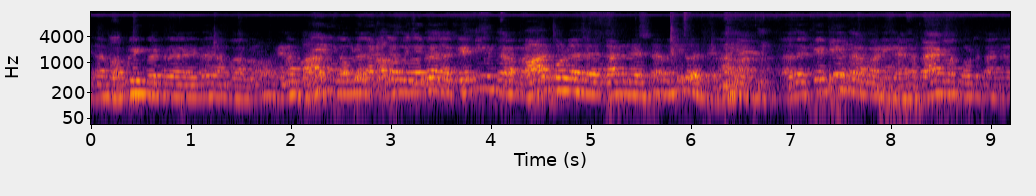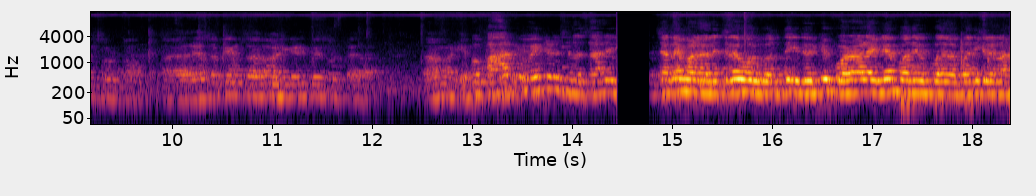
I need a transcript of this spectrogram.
ஏன்னா பப்ளிக் வெட்டுற இதை நான் பார்க்கணும். ஏன்னா பார்க் வந்து கெட்டியும் தர. பார்க் உள்ள கார்டன் வேஸ்டா வெளியே வருது. ஆமா. அதை கெட்டியும் தர மாட்டேங்கிறாங்க. பேக்ல போட்டு தாங்கன்னு சொல்லிட்டோம். எஸ்எஸ்டிஎம் சாரும் அடிக்கடி போய் சொல்லிட்டாரு. தர இப்ப மாட்டேங்க பார்க் மெயின்டெனன்ஸ்ல சார் சென்னை மாநகரத்துல ஒரு வந்து இது வரைக்கும் குழாலையிலே பதி பதிக்கலைன்னா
